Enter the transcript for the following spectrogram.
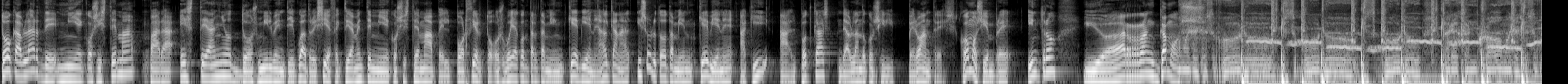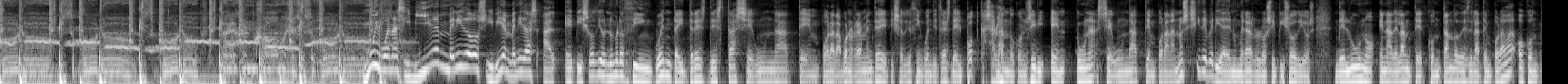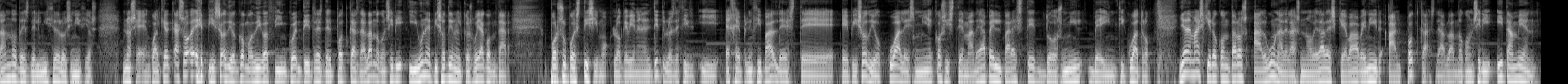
Toca hablar de mi ecosistema para este año 2024. Y sí, efectivamente, mi ecosistema Apple. Por cierto, os voy a contar también qué viene al canal y sobre todo también qué viene aquí al podcast de Hablando con Siri. Pero antes, como siempre, intro y arrancamos. Buenas y bienvenidos y bienvenidas al episodio número 53 de esta segunda temporada. Bueno, realmente episodio 53 del podcast Hablando con Siri en una segunda temporada. No sé si debería enumerar los episodios del 1 en adelante contando desde la temporada o contando desde el inicio de los inicios. No sé, en cualquier caso, episodio, como digo, 53 del podcast de Hablando con Siri y un episodio en el que os voy a contar, por supuestísimo, lo que viene en el título, es decir, y eje principal de este episodio, cuál es mi ecosistema de Apple para este 2024. Y además quiero contaros alguna de las novedades que va a venir al podcast de Hablando con Siri y también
